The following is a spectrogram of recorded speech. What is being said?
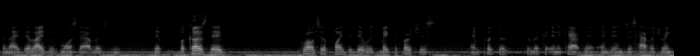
tonight their life is more established and that because they've grown to the point that they would make the purchase and put the, the liquor in the cabinet and then just have a drink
